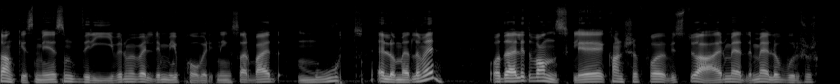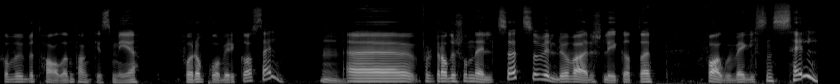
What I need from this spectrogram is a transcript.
tankesmie som driver med veldig mye påvirkningsarbeid mot LO-medlemmer. Og det er litt vanskelig kanskje for hvis du er medlem i LO, hvorfor skal vi betale en tankesmie for å påvirke oss selv? Mm. Eh, for tradisjonelt sett så vil det jo være slik at eh, fagbevegelsen selv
